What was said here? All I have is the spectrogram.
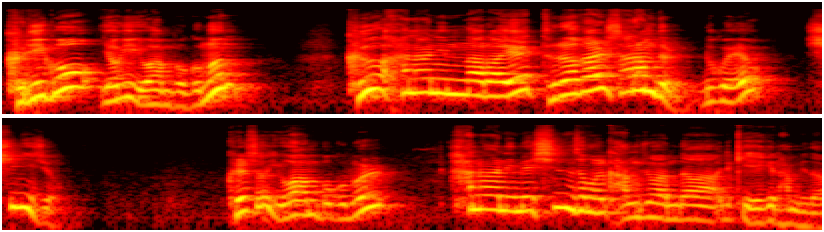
그리고 여기 요한복음은 그 하나님 나라에 들어갈 사람들 누구예요? 신이죠. 그래서 요한복음을 하나님의 신성을 강조한다 이렇게 얘기를 합니다.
